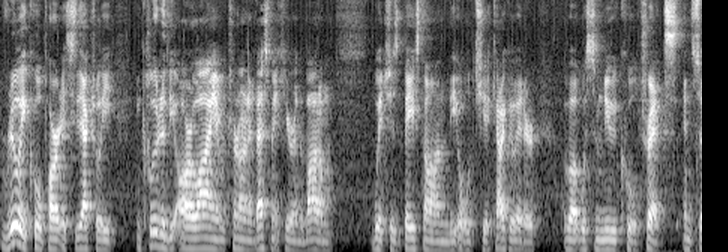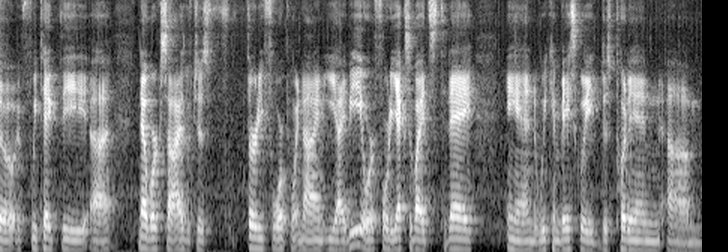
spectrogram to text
really cool part is he's actually included the ROI and return on investment here in the bottom, which is based on the old Chia calculator, but with some new cool tricks. And so if we take the uh, network size, which is 34.9 EIB or 40 exabytes today, and we can basically just put in, um,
